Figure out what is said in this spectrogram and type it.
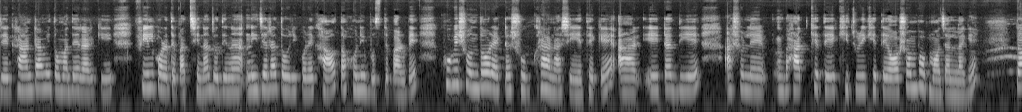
যে ঘ্রাণটা আমি তোমাদের আর কি ফিল করাতে পাচ্ছি না। যদি না নিজেরা তৈরি করে খাও তখনই বুঝতে পারবে। খুবই সুন্দর একটা সুঘ্রাণ আসে এ থেকে। আর এটা দিয়ে আসলে ভাত খেতে, খিচুড়ি খেতে অসম্ভব মজার লাগে। তো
